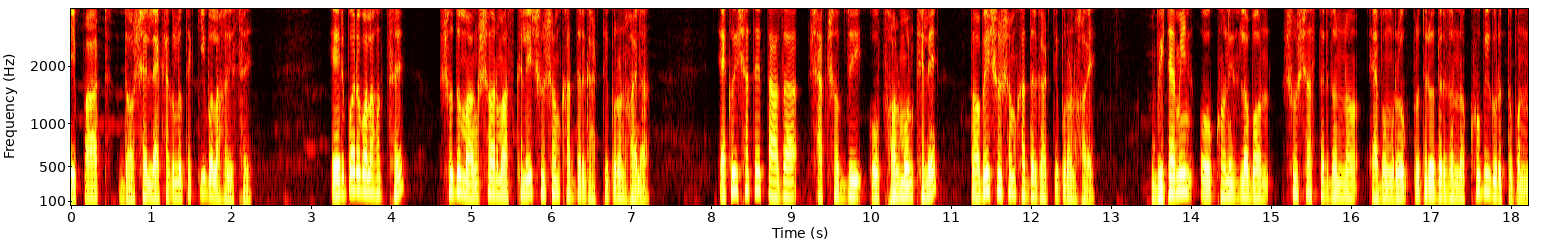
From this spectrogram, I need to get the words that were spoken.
এই পাঠ দশের লেখাগুলোতে কি বলা হয়েছে। এরপরে বলা হচ্ছে, শুধু মাংস আর মাছ খেলেই সুষম খাদ্যের ঘাটতি পূরণ হয় না। একই সাথে তাজা শাকসবজি ও ফলমূল খেলে তবেই সুষম খাদ্যের ঘাটতি পূরণ হয়। ভিটামিন ও খনিজ লবণ সুস্বাস্থ্যের জন্য এবং রোগ প্রতিরোধের জন্য খুবই গুরুত্বপূর্ণ।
